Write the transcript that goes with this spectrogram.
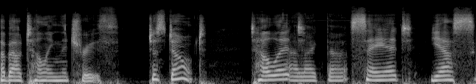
about telling the truth. Just don't tell it. I like that. Say it. Yes.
